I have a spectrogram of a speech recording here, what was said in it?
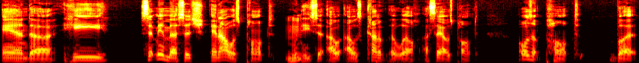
And uh, he sent me a message, and I was pumped when he said. I, I was kind of well, I say I was pumped. I wasn't pumped, but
